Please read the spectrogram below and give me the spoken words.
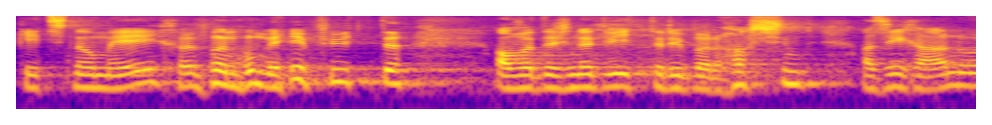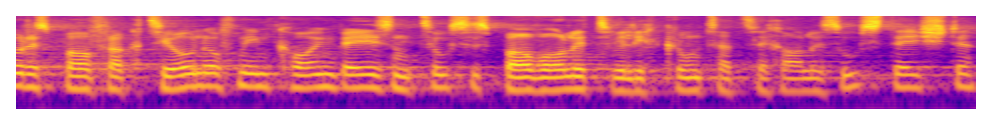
gibt es noch mehr, können wir noch mehr bieten. Aber das ist nicht weiter überraschend. Also ich habe nur ein paar Fraktionen auf meinem Coinbase und sonst ein paar Wallets, weil ich grundsätzlich alles austesten,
